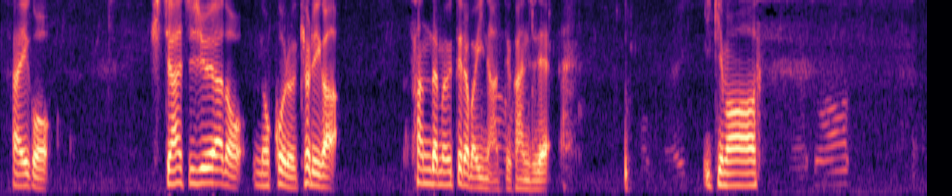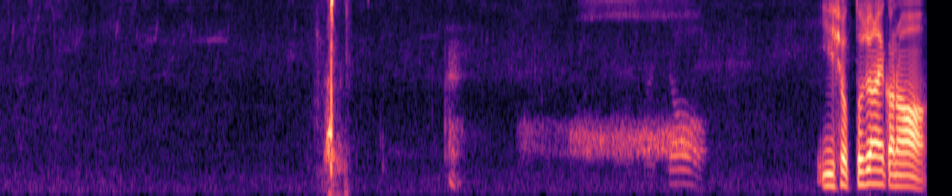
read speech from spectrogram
最後。780ヤード残る距離が3打目打てればいいなっていう感じで。行きます。いいショットじゃないかな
